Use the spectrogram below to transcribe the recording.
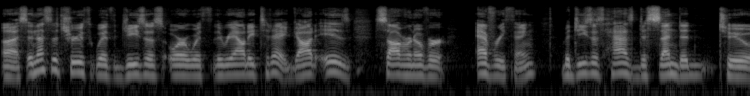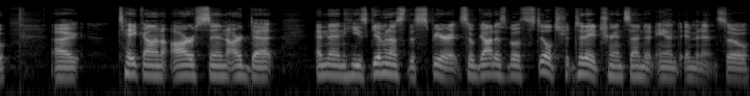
us. And that's the truth with Jesus or with the reality today. God is sovereign over everything, but Jesus has descended to uh, take on our sin, our debt, and then he's given us the spirit. So god is both still tr- today transcendent and immanent. So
